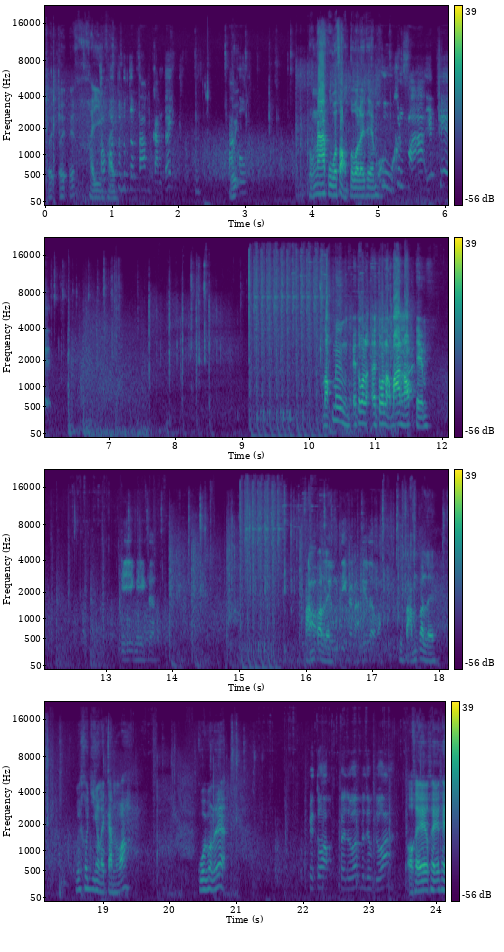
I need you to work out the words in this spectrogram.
เอ้ยเอ้ยเอ้ยใครยิงเขาใครจะจะตามกันเอ้ยอุ๊ตามยกูตรงหน้ากูสองตัวเลยเจมส์ขู่ขึ้นฟ้าเย็ดเคน็อกหนึ่งไอตัวไอตัวหลังบ้านน็อกเจมส์มีอีกมีอีกเด้อซ้ำก่อนเลยามันดีขนาดนี้เลยวะกูซ้ำก่อนเลยเฮ้ยเขายิงอะไรกันวะกลัวหมดเลยเนี่ยไปตัวไปดูว่าไปดูดูว่าโอเคโอเคโอเค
